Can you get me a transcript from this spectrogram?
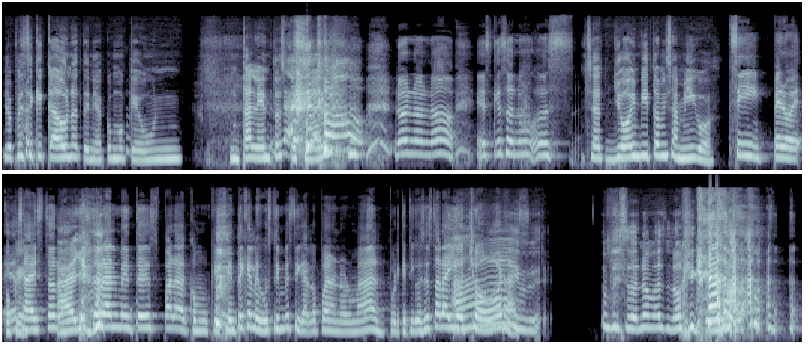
yo pensé que cada una tenía como que un, un talento especial. No, no, no, no. Es que son un. O sea, yo invito a mis amigos. Sí, pero, eh, o sea, esto, Ah, esto realmente es para como que gente que le gusta investigar lo paranormal. Porque, digo, es estar ahí ocho horas. Me, me suena más lógico.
